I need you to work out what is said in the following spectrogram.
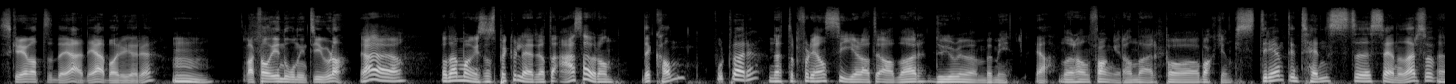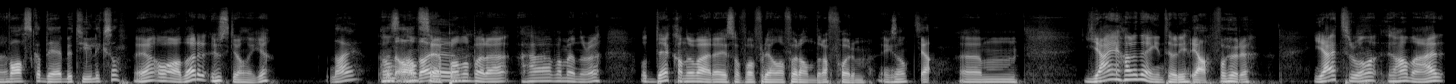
skrev at det er, det er bare å gjøre. Mm. I hvert fall i noen intervjuer, da. Ja, ja, ja. Og det er mange som spekulerer i at det er Sauron. Det kan fort være. Nettopp fordi han sier da til Adar 'Do you remember me?' Ja. når han fanger han der på bakken. Ekstremt intens eh, scene der, så Ja. hva skal det bety, liksom? Ja, Og Adar husker han ikke. Nei, Han, men han ser på han og bare 'Hæ, hva mener du?' Og det kan jo være i så fall fordi han har forandra form, ikke sant? Ja. Um, jeg har en egen teori. Ja, få høre. Jeg tror han, han er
